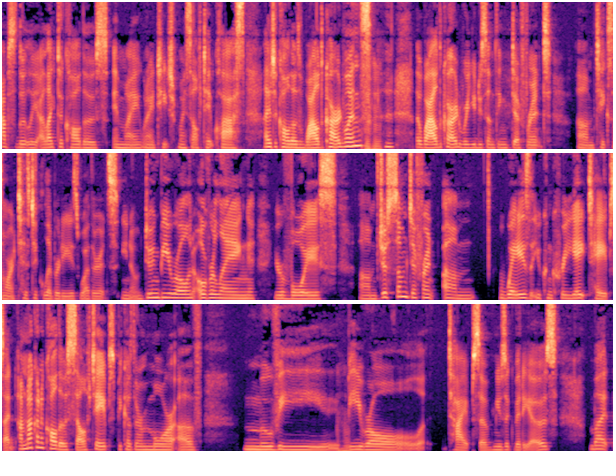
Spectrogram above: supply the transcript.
Absolutely. I like to call those in my when I teach my self tape class. I like to call those wild card ones. Mhm. the wild card where you do something different, um, take some artistic liberties, whether it's you know doing B roll and overlaying your voice, um, just some different um, ways that you can create tapes. I, I'm not going to call those self tapes because they're more of movie Mhm. B roll types of music videos, but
